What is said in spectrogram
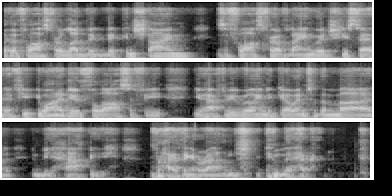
The philosopher Ludwig Wittgenstein is a philosopher of language. He said, if you want to do philosophy, you have to be willing to go into the mud and be happy writhing around in there.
